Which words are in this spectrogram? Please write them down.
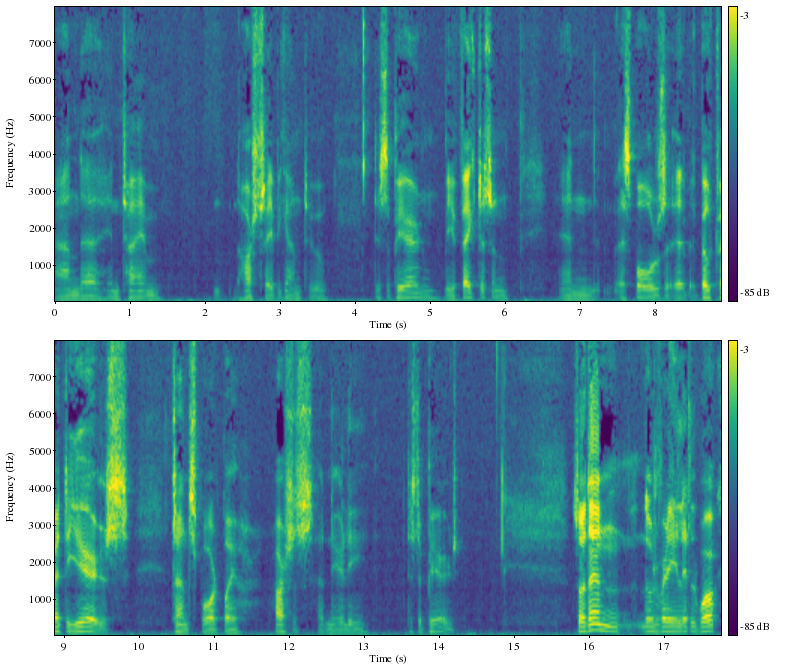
and uh, in time, the horse trade began to disappear and be affected. And, and I suppose uh, about 20 years, transport by horses had nearly disappeared. So then there was very little work.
